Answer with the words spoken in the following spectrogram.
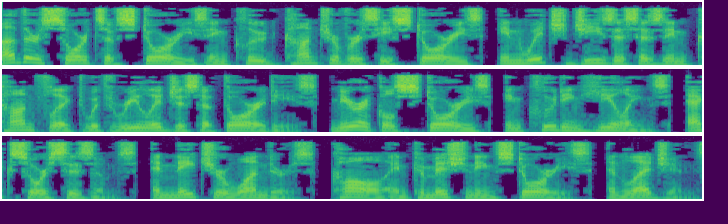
Other sorts of stories include controversy stories, in which Jesus is in conflict with religious authorities, miracles stories, including healings, exorcisms, and nature wonders, call and commissioning stories, and legends.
